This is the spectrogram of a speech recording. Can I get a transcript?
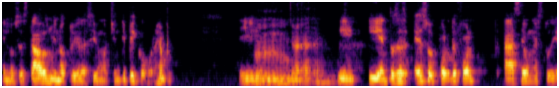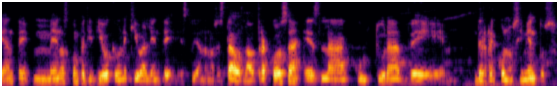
en los estados, mi nota hubiera sido un 80 y pico, por ejemplo. Y, mm, y, y, entonces eso por default hace a un estudiante menos competitivo que un equivalente estudiando en los estados. La otra cosa es la cultura de, de reconocimientos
